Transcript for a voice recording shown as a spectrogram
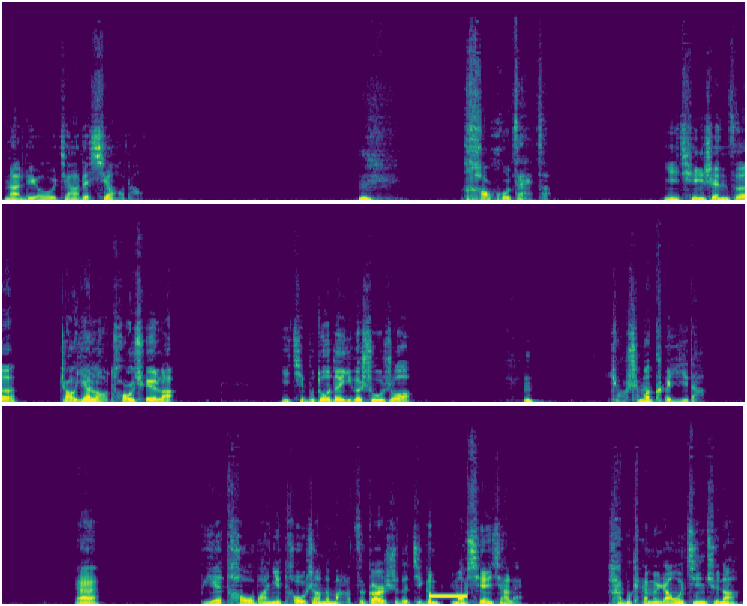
那柳家的笑道：“嗯，好虎崽子，你亲婶子找爷老头去了，你岂不多得一个叔叔？有什么可疑的？哎，别讨我把你头上的马子盖似的几根毛掀下来，还不开门让我进去呢？”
